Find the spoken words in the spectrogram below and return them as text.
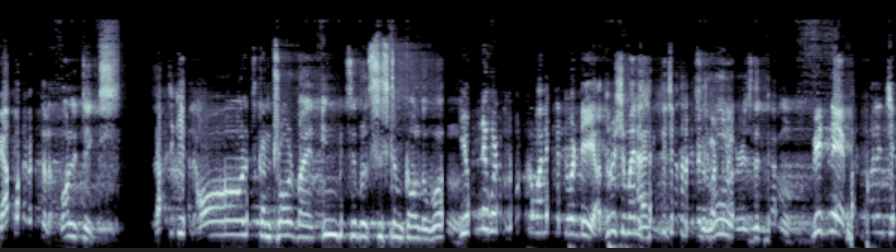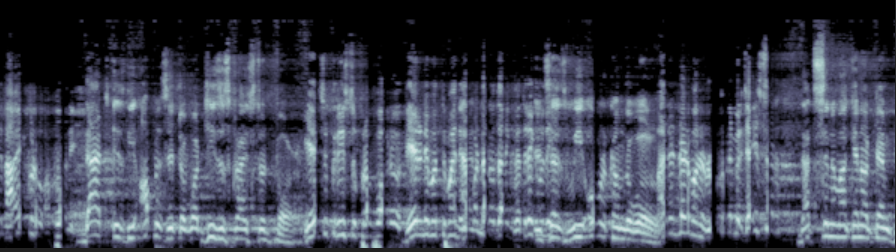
వ్యాపారవేత్తలు. పాలిటిక్స్ రాజకీయాలు. All is controlled by invisible system call the world ఇవన్నీ కూడా లోకం అనేటటువంటి అదృశ్యమైన శక్తి చేత వీటిని పరిపాలించే నాయకుడు అపోలి that is the opposite of what Jesus Christ stood for యేసు ప్రభు వారు దేని నిమిత్తమై నిలబడ్డారో దానికి It వ్యతిరేకమైంది says, We overcome the world. ఆయన అంటాడు మన లోకాన్ని మీరు జయిస్తారు That cinema cannot tempt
